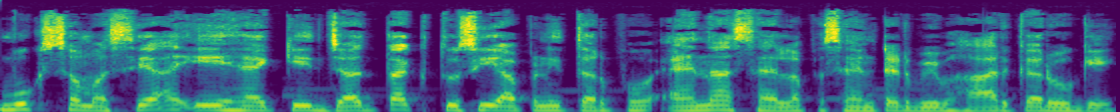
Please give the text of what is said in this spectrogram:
ਮੁੱਖ ਸਮੱਸਿਆ ਇਹ ਹੈ ਕਿ ਜਦ ਤੱਕ ਤੁਸੀਂ ਆਪਣੀ ਤਰਫੋਂ ਐਨਾ ਸੈਲਫ ਸੈਂਟਰਡ ਵਿਵਹਾਰ ਕਰੋਗੇ,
